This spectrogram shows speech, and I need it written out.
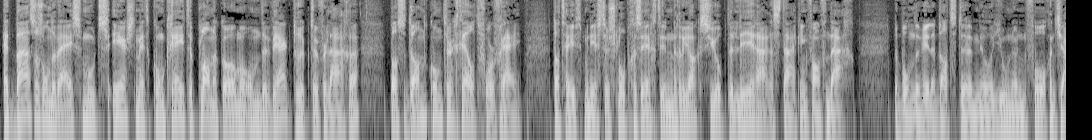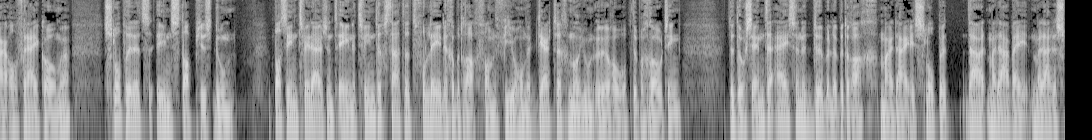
Het basisonderwijs moet eerst met concrete plannen komen om de werkdruk te verlagen. Pas dan komt er geld voor vrij. Dat heeft minister Slop gezegd in reactie op de lerarenstaking van vandaag. De bonden willen dat de miljoenen volgend jaar al vrijkomen. Slop wil het in stapjes doen. Pas in 2021 staat het volledige bedrag van 430 miljoen euro op de begroting. De docenten eisen het dubbele bedrag, maar daar is Slop, daar, maar daarbij, maar daar is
